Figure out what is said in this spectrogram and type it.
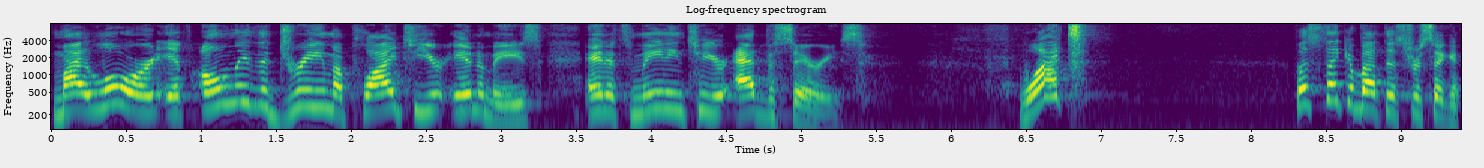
My Lord, if only the dream applied to your enemies and its meaning to your adversaries. What? Let's think about this for a second.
